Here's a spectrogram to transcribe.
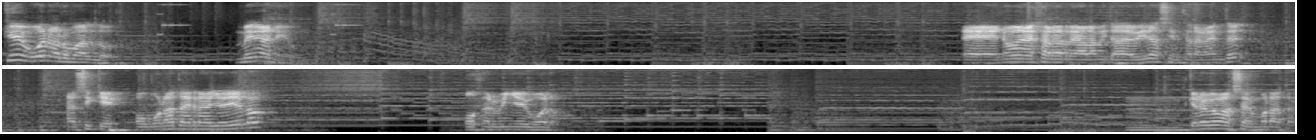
¡Qué bueno, Armaldo! Meganeum. Eh, no voy a dejar a Real a mitad de vida, sinceramente. Así que, o Morata y Rayo Hielo, o Cerviño y Vuelo. Mm, creo que va a ser Morata.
